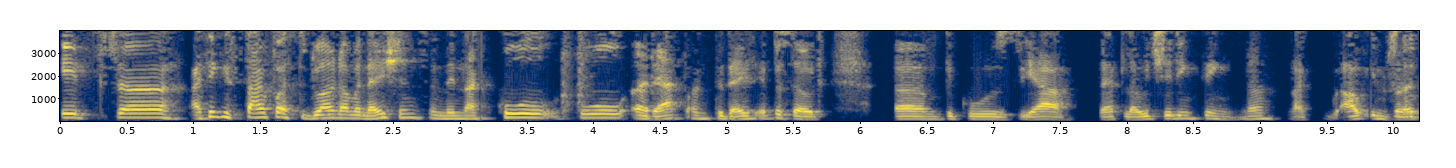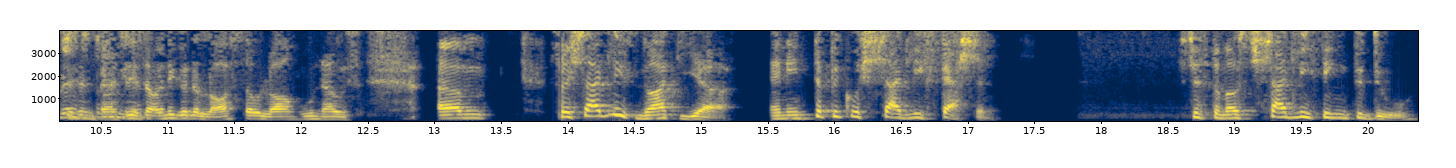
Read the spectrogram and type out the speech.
it's uh, I think it's time for us to do our nominations and then I call call a wrap on today's episode um, because yeah, that load shedding thing, no, like our inverters and batteries yeah. are only going to last so long. Who knows? Um, so Shadley's not here, and in typical Shadley fashion, it's just the most Shadley thing to do.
